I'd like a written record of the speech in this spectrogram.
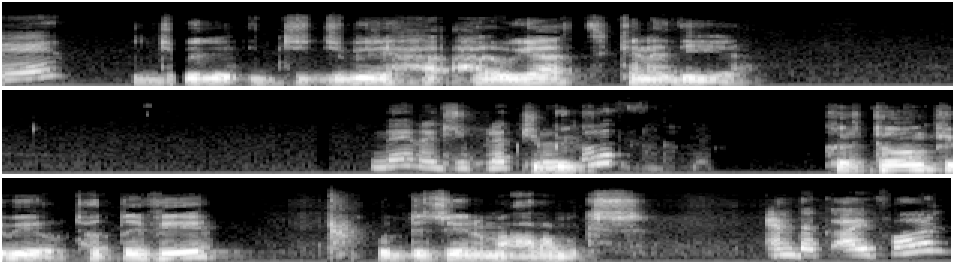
إيه. جيبي لي جيبي لي ح- حلويات كندية. منين أجيب لك بلوتوث؟ كرتون كبير وتحطين فيه وتدزينه مع رمكس عندك آيفون؟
